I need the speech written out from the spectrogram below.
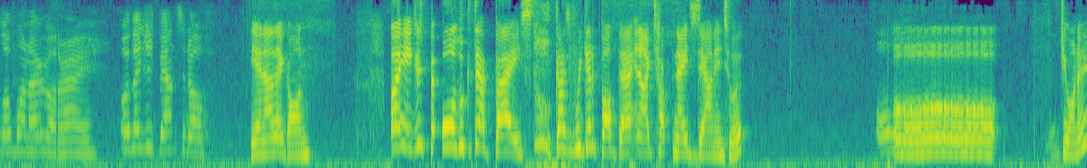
Lob one over, eh? Oh, they just bounce it off. Yeah, now they're gone. Oh, he just. Oh, look at that base. Guys, if we get above that and I chuck nades down into it. Oh, Oh. Do you want to?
